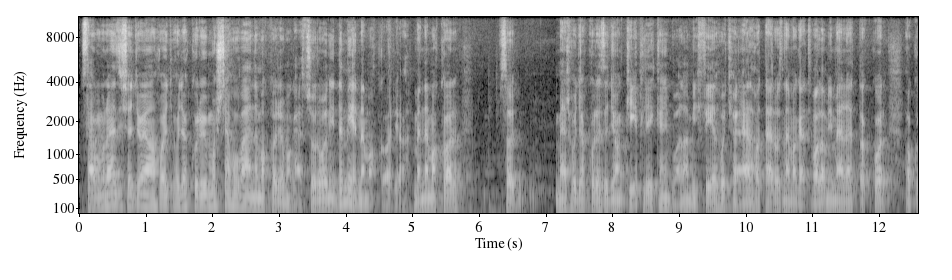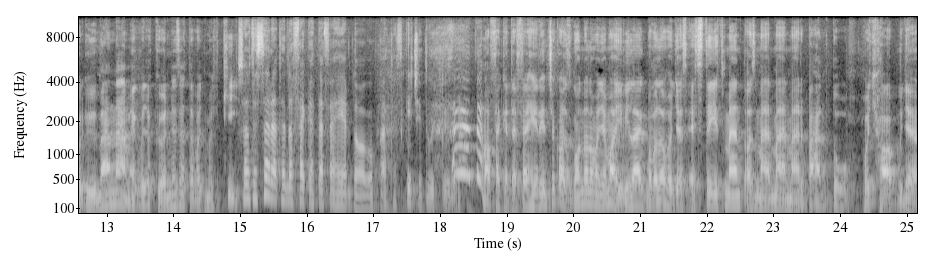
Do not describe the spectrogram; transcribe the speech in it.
számomra ez is egy olyan, hogy, hogy akkor ő most sehová nem akarja magát sorolni, de miért nem akarja? Mert nem akar, szóval mert hogy akkor ez egy olyan képlékeny valami, fél, hogyha elhatározná magát valami mellett, akkor, akkor ő bánná meg, vagy a környezete, vagy majd ki? Szóval te szereted a fekete-fehér dolgokat, ez kicsit úgy tűnik. Hát nem a fekete-fehér, én csak azt gondolom, hogy a mai világban valahogy ez egy statement, az már, már, már bántó. Hogyha ugye,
